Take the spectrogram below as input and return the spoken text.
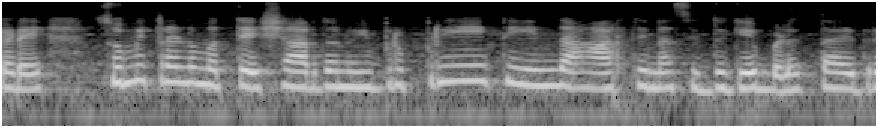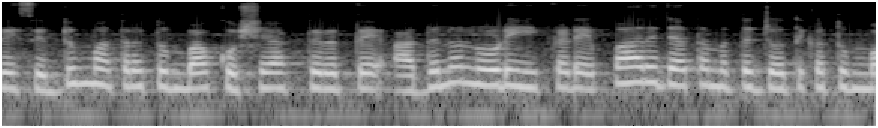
ಕಡೆ ಸುಮಿತ್ರನು ಮತ್ತು ಶಾರದನು ಇಬ್ಬರು ಪ್ರೀತಿಯಿಂದ ಆರತಿನ ಸಿದ್ದುಗೆ ಬೆಳಗ್ತಾ ಇದ್ರೆ ಸಿದ್ದು ಮಾತ್ರ ತುಂಬ ಖುಷಿ ಆಗ್ತಿರುತ್ತೆ. ಅದನ್ನು ನೋಡಿ ಈ ಕಡೆ ಪಾರಿಜಾತ ಮತ್ತು ಜ್ಯೋತಿಕ ತುಂಬ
